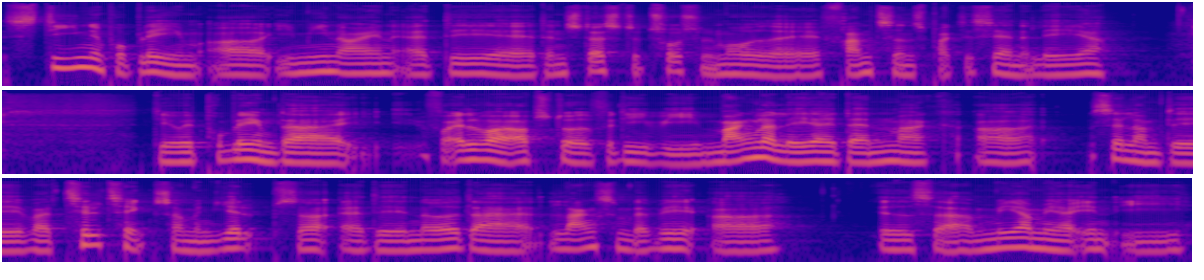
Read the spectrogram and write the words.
stigende problem, og i mine øjne er det øh, den største trussel mod fremtidens praktiserende læger. Det er jo et problem, der for alvor er opstået, fordi vi mangler læger i Danmark, og selvom det var tiltænkt som en hjælp, så er det noget, der langsomt er ved at æde sig mere og mere ind i,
